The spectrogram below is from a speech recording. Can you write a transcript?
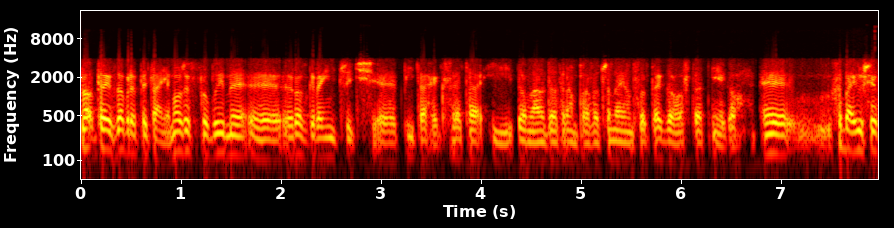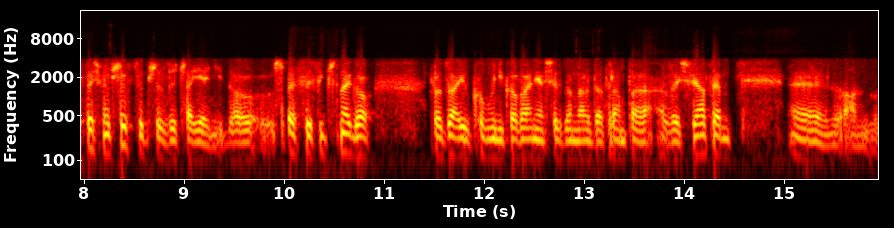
No, to jest dobre pytanie. Może spróbujmy e, rozgraniczyć e, Pita Hexeta i Donalda Trumpa, zaczynając od tego ostatniego. E, chyba już jesteśmy wszyscy przyzwyczajeni do specyficznego rodzaju komunikowania się Donalda Trumpa ze światem. On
